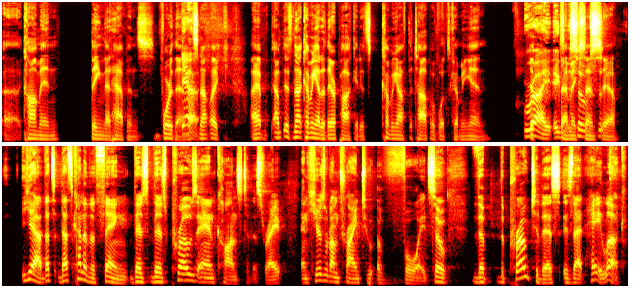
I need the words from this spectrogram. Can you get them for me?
a common thing that happens for them. Yeah. It's not like I have, um, it's not coming out of their pocket. It's coming off the top of what's coming in. right. ex- That makes so- sense. so- yeah. Yeah, that's that's kind of the thing. There's there's pros and cons to this, right? And here's what I'm trying to avoid. So the the pro to this is that hey, look,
